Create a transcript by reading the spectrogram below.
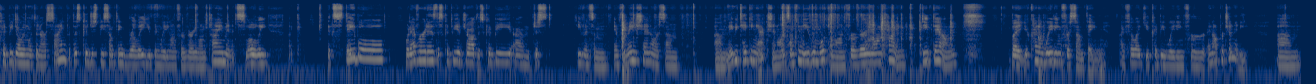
Could be dealing with an earth sign, but this could just be something really you've been waiting on for a very long time and it's slowly, like, it's stable, whatever it is. This could be a job. This could be um, just even some information or some, um, maybe taking action on something that you've been working on for a very long time, deep down. But you're kind of waiting for something. I feel like you could be waiting for an opportunity um,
